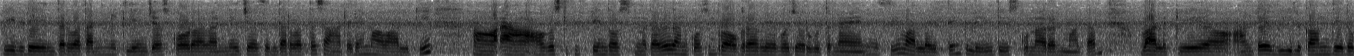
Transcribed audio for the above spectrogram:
పీరియడ్ అయిన తర్వాత అన్ని క్లీన్ చేసుకోవడం అవన్నీ చేసిన తర్వాత సాటర్డే మా వాళ్ళకి ఆగస్ట్ ఫిఫ్టీన్త్ వస్తుంది కదా దానికోసం ప్రోగ్రాంలు ఏవో జరుగుతున్నాయి అనేసి వాళ్ళైతే ఇంక లీవ్ తీసుకున్నారనమాట. వాళ్ళకి అంటే వీలు కానిది ఏదో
